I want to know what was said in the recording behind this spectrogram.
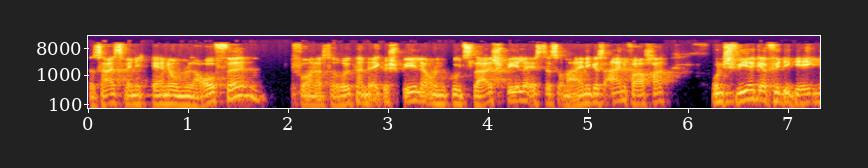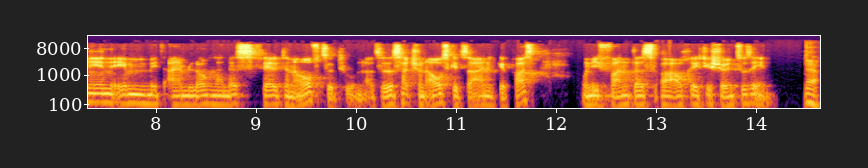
Das heißt, wenn ich gerne umlaufe, vorhin aus der Rückhandecke spiele und gut Slice spiele, ist es um einiges einfacher, und schwieriger für die Gegnerin eben mit einem Longline das Feld dann aufzutun. Also das hat schon ausgezeichnet gepasst und ich fand, das war auch richtig schön zu sehen. Ja.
